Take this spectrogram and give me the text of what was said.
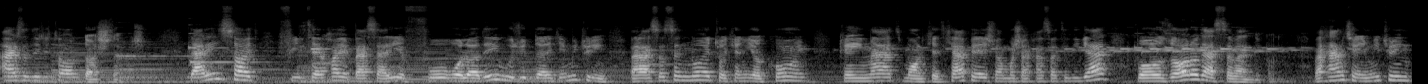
ارز دیجیتال داشته باشید در این سایت فیلترهای بصری فوق وجود داره که می‌تونید بر اساس نوع توکن یا کوین قیمت مارکت کپش و مشخصات دیگر بازار رو دستبندی کنید و همچنین می‌تونین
